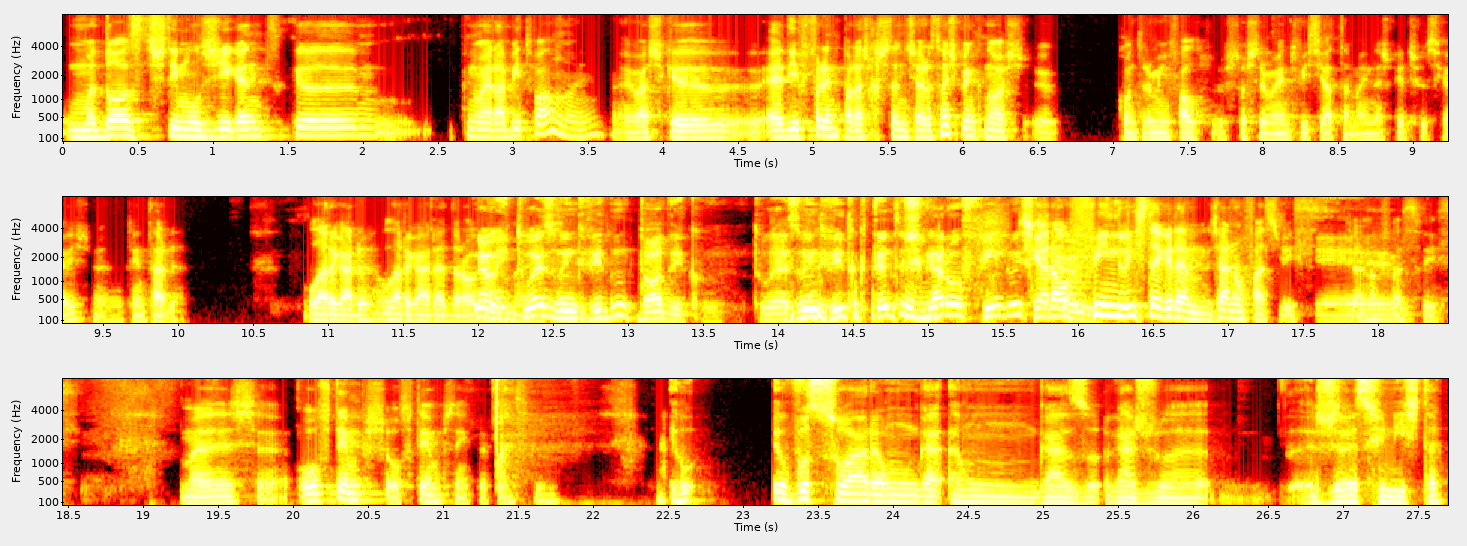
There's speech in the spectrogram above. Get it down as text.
uma dose de estímulo gigante que, que não era habitual, não é? Eu acho que é diferente para as restantes gerações, bem que nós, contra mim falo, estou extremamente viciado também nas redes sociais, tentar largar, largar a droga. Não, e tu é? és um indivíduo metódico. Tu és um indivíduo que tenta chegar ao fim do Chegar Instagram. ao fim do Instagram, já não faço isso, já não É. faço isso. Mas eh, houve tempos, houve tempos em que aconteceu. Eu, eu vou soar a um, a um gajo, gajo ah, geracionista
